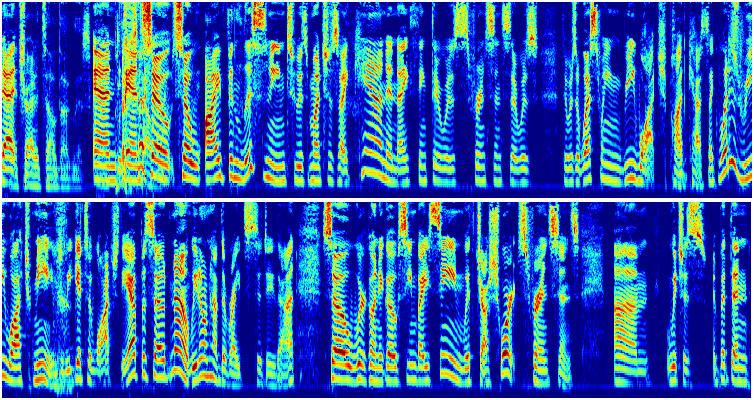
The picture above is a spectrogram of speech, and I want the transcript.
I That try to tell Doug this, and and so so I've been listening to as much as I can, and I think there was, for instance, there was there was a West Wing rewatch podcast. Like, what does rewatch mean? Do we get to watch the episode? No, we don't have the rights to do that. So we're going to go scene by scene with Josh Schwartz, for instance, um, which is, but then.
